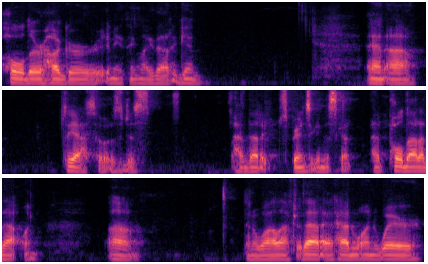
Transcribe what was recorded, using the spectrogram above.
hold her, hug her, or anything like that again. And uh, so yeah, so it was just I had that experience again. Just got had pulled out of that one. Um, then a while after that, I had had one where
